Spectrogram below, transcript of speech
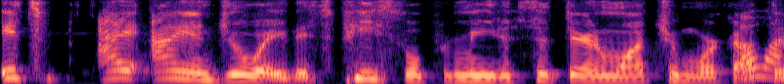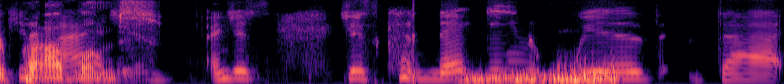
it's I I enjoy it. It's peaceful for me to sit there and watch them work out oh, their problems. imagine. And just just connecting with that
